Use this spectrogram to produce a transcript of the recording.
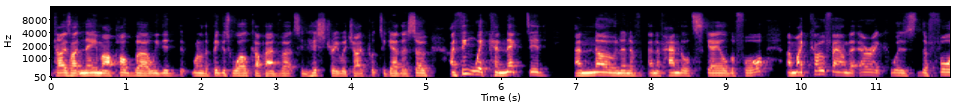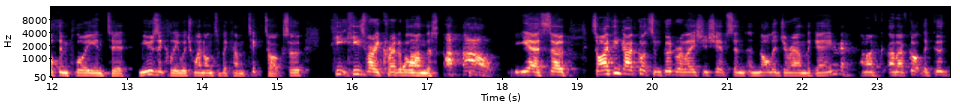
guys like Neymar, Pogba. We did one of the biggest World Cup adverts in history, which I put together. So I think we're connected and known and have, and have handled scale before. And my co-founder Eric was the fourth employee into Musical.ly, which went on to become TikTok. So he, he's very credible wow. on this. Wow. Yeah, so so I think I've got some good relationships and, and knowledge around the game, yeah. and I've and I've got the good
